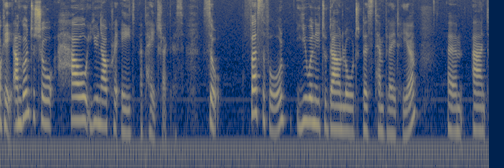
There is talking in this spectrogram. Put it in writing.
Okay, I'm going to show how you now create a page like this. So first of all, you will need to download this template here. Um, and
